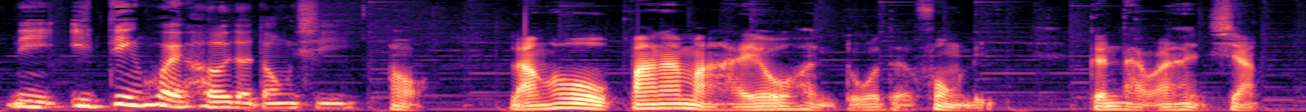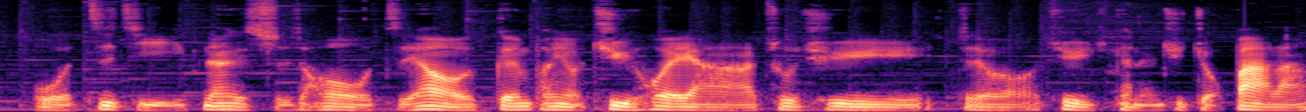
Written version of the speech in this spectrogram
你一定会喝的东西？嗯、哦，然后巴拿马还有很多的凤梨，跟台湾很像。我自己那个时候只要跟朋友聚会啊，出去就去可能去酒吧啦，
